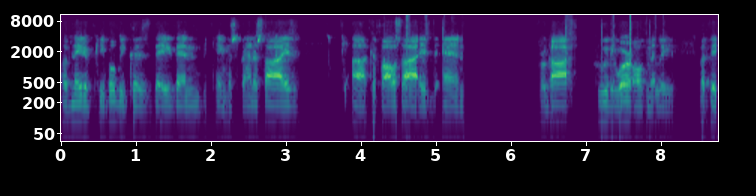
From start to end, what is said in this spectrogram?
of Native people because they then became Hispanicized, uh, Catholicized, and forgot who they were ultimately, but they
